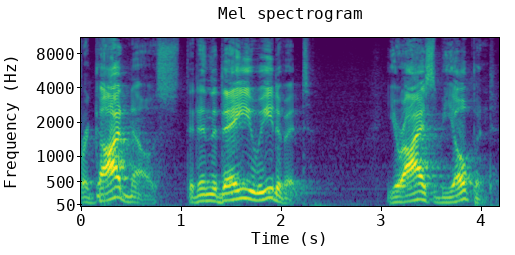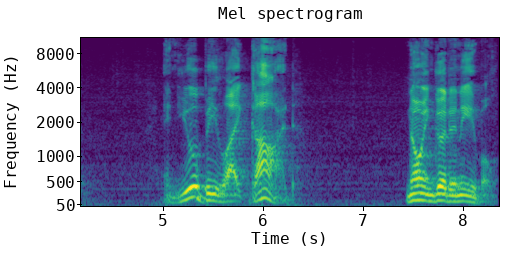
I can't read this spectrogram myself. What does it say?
For God knows that in the day you eat of it, your eyes will be opened, and you'll be like God, knowing good and evil.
